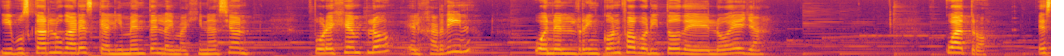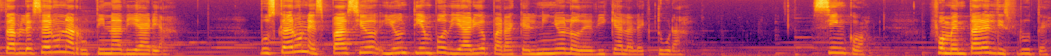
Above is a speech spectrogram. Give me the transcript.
y buscar lugares que alimenten la imaginación, por ejemplo, el jardín o en el rincón favorito de él o ella. 4. Establecer una rutina diaria. Buscar un espacio y un tiempo diario para que el niño lo dedique a la lectura. 5. Fomentar el disfrute.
